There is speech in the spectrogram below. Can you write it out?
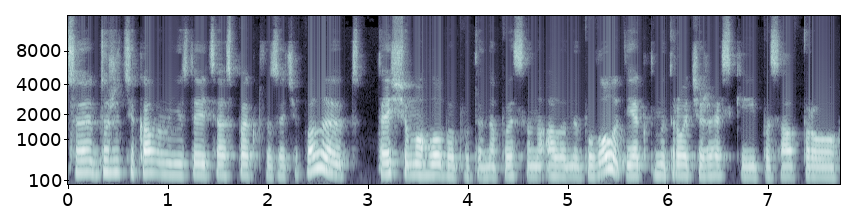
Це дуже цікавий, мені здається, аспект ви зачепили. Те, що могло би бути написано, але не було. От як Дмитро Чижевський писав про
